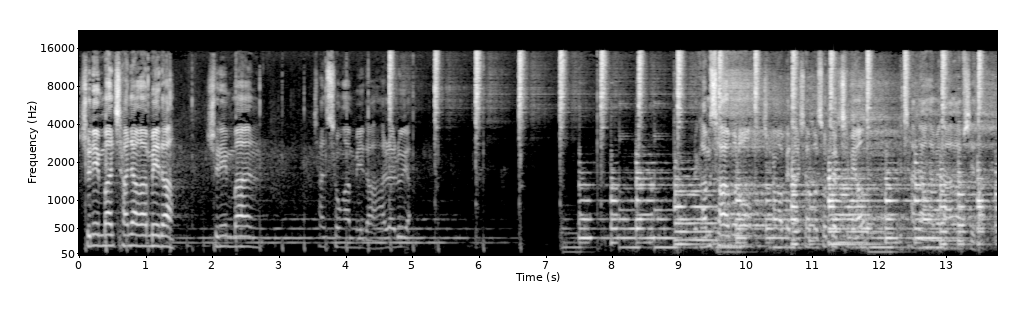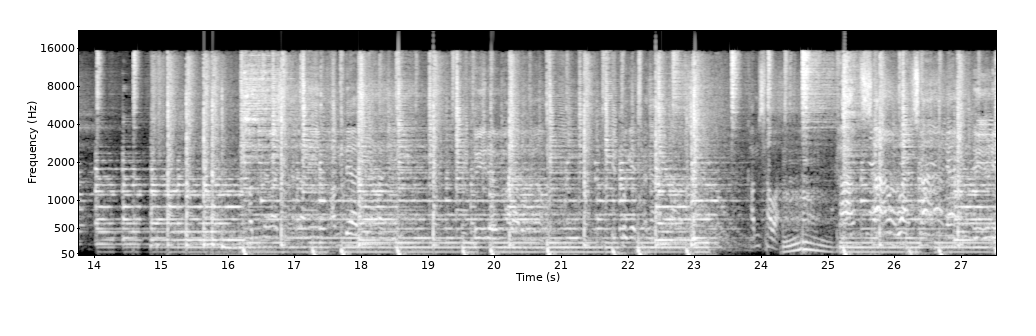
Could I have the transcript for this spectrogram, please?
주님만 찬양합니다. 주님만 찬송합니다. 할렐루야. 감사함으로 주님 앞에 다시 한번 손뼉치며 찬양하며 나아갑시다. 전능하신 하나님, 담대하신 하나님, 그 이름 바라보며 기쁘게 찬양합니다. 감사와 감사와 찬양 드리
